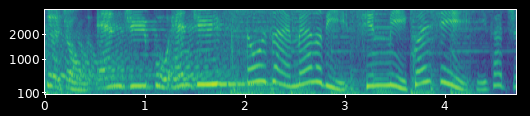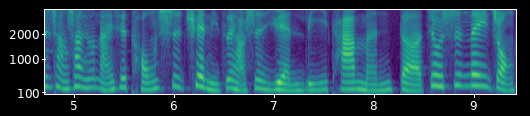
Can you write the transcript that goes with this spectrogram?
各种 NG 不 NG 都在 Melody 亲密关系。你在职场上有哪一些同事劝你最好是远离他们的？就是那种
